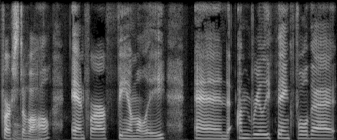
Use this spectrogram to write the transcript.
first Aww. of all and for our family and I'm really thankful that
